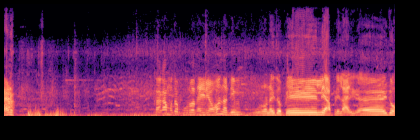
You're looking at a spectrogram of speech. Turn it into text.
હેડ. કાકા હું તો પૂરો થઈ રહ્યો હો નદીમ. પૂરો નહીં તો પેલી આપણી લારી રહી દો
